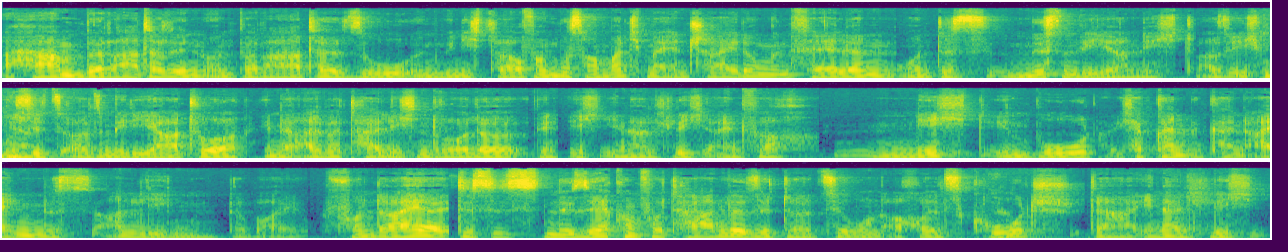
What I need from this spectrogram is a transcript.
haben Beraterinnen und Berater so irgendwie nicht drauf. Man muss auch manchmal Entscheidungen fällen und das müssen wir ja nicht. Also ich muss ja. jetzt als Mediator in der allparteilichen Rolle, bin ich inhaltlich einfach nicht im Boot. Ich habe kein, kein eigenes Anliegen dabei. Von daher, das ist eine sehr komfortable Situation, auch als Coach, ja. da inhaltlich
